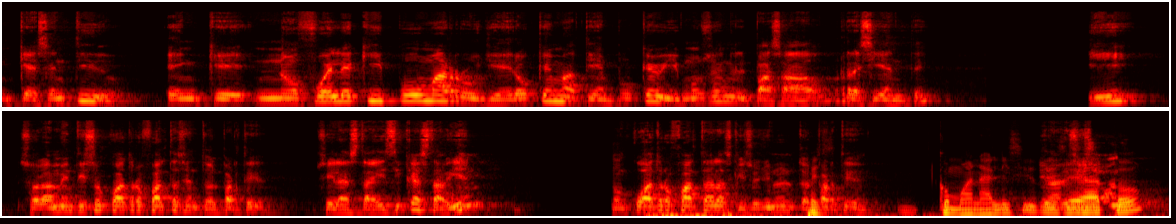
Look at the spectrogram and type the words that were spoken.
¿En qué sentido? En que no fue el equipo marrullero tiempo que vimos en el pasado, reciente, y solamente hizo cuatro faltas en todo el partido. Si la estadística está bien, son cuatro faltas las que hizo Junior en todo el pues, partido. Como análisis de ese dato,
